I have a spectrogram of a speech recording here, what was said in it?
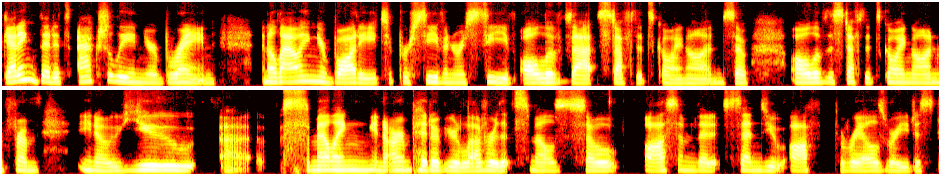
getting that it's actually in your brain and allowing your body to perceive and receive all of that stuff that's going on. So, all of the stuff that's going on from, you know, you uh, smelling an armpit of your lover that smells so awesome that it sends you off the rails where you just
